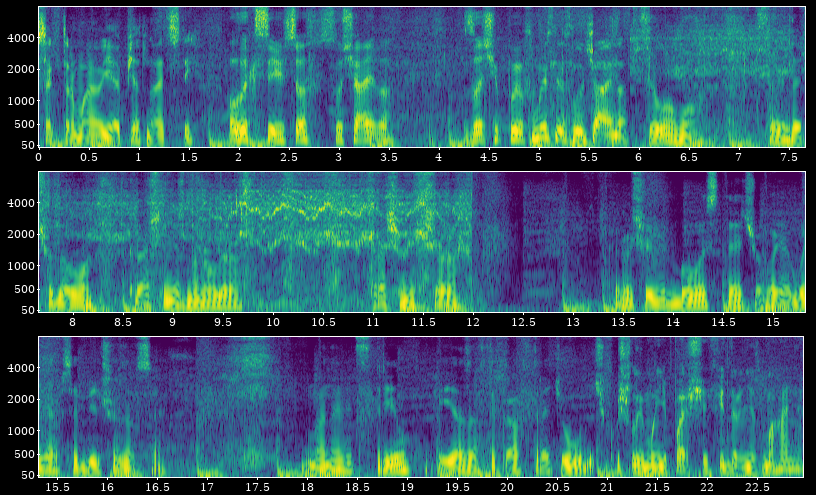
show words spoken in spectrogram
сектор маю я 15-й. Олексій, все, случайно зачепив. В смислі случайно. В цілому все йде чудово. Краще, ніж минулий раз. Краще, ніж вчора. Коротше, відбулось те, чого я боявся більше за все. У мене відстріл, і я завтикав третю удочку. Пішли мої перші фідерні змагання.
